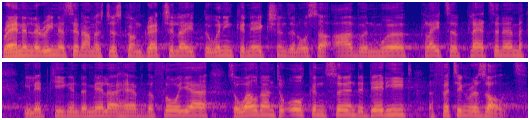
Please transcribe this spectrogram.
Brandon Lerena said I must just congratulate the winning connections and also Ivan Moore, plate of platinum. He let Keagan De Melo have the floor here. So well done to all concerned. A dead heat, a fitting result.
